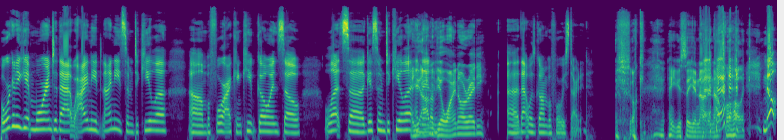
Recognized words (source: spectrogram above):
but we're going to get more into that. I need, I need some tequila, um, before I can keep going. So let's, uh, get some tequila. are and you out of your wine already uh, that was gone before we started. okay and you say you're not an alcoholic no, all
